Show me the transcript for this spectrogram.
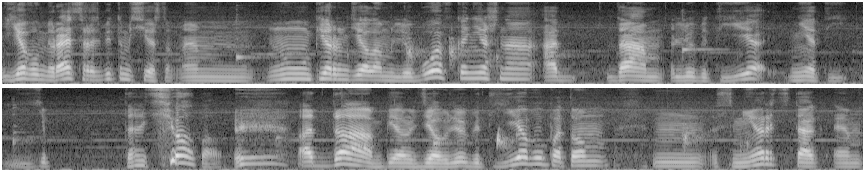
Ева умирает с разбитым сердцем. Эм, ну, первым делом любовь, конечно. Адам любит Е... Нет, Е... Да тёлпал. Адам первым делом любит Еву, потом смерть. Так, эм,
